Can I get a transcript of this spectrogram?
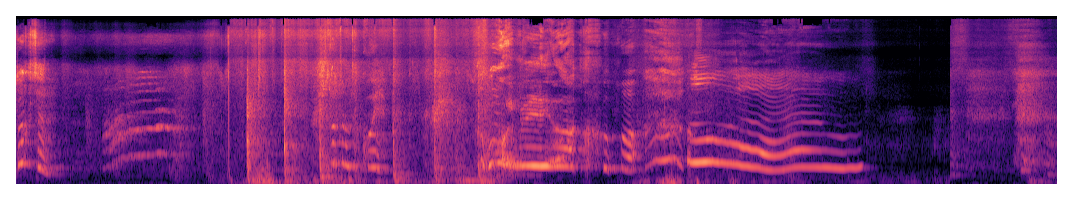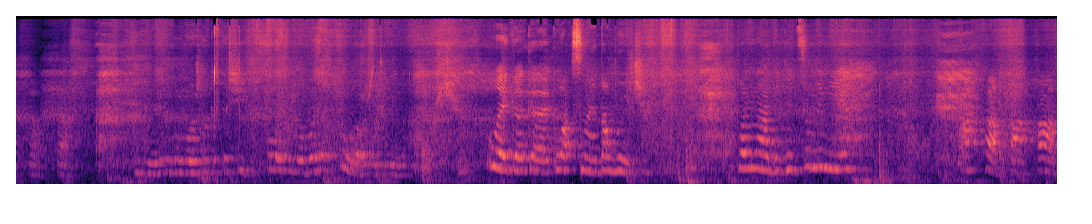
Доктор? Что там такое? Ой, бля! Его можно потащить. Ой, какая классная добыча. Понадобится мне. Ха-ха-ха-ха.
